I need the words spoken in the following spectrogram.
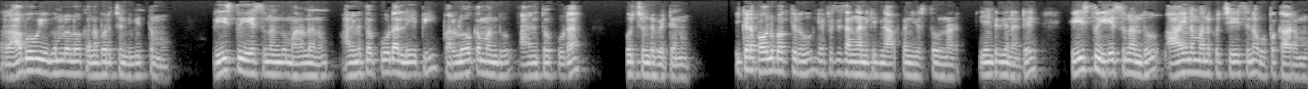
రాబో యుగములలో కనబరుచు నిమిత్తము క్రీస్తు యేసునందు మనలను ఆయనతో కూడా లేపి పరలోకమందు ఆయనతో కూడా కూర్చుండబెట్టాను. ఇక్కడ పౌలు భక్తుడు ఎఫ్ఎస్సి సంఘానికి జ్ఞాపకం చేస్తూ ఉన్నాడు. ఏంటిది అంటే క్రీస్తు యేసునందు ఆయన మనకు చేసిన ఉపకారము.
